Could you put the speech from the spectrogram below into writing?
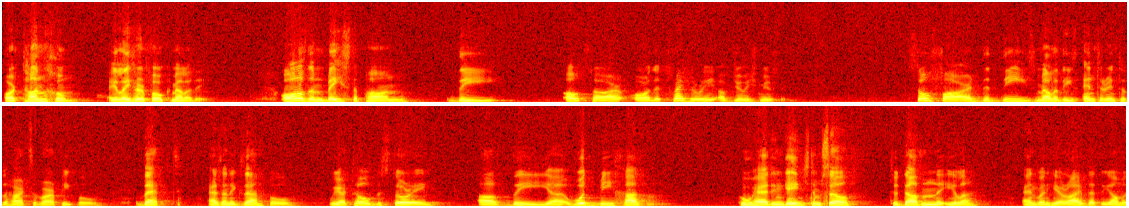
or Tanchum, a later folk melody? All of them based upon the Otsar or the treasury of Jewish music. So far did these melodies enter into the hearts of our people that, as an example, we are told the story of the uh, would-be Chazan who had engaged himself to daven Ne'ilah, and when he arrived at the Yom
